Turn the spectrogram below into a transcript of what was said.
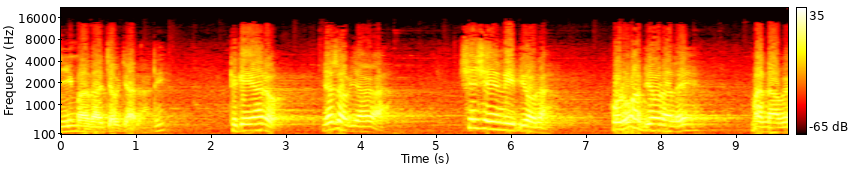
ကြီးမှသာကြောက်ကြတာလေတကယ်ကတော့မြတ်စွာဘုရားကရှင်းရှင်းလေးပြောတာဟိုတော့ကပြောတာလေမှန်တာပဲ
